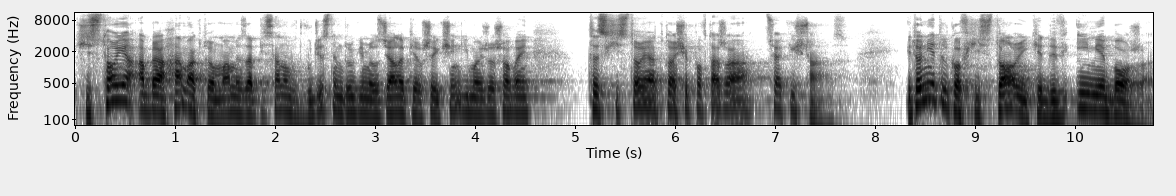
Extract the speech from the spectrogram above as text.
historia Abrahama, którą mamy zapisaną w 22 rozdziale pierwszej Księgi Mojżeszowej, to jest historia, która się powtarza co jakiś czas. I to nie tylko w historii, kiedy w imię Boże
